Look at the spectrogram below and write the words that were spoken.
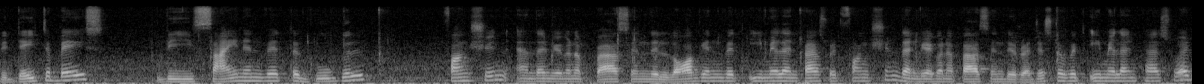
the database the sign in with the google function and then we're going to pass in the login with email and password function. Then we are going to pass in the register with email and password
